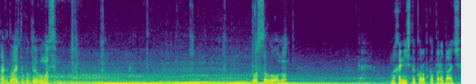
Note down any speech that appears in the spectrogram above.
Так, давайте подивимось по салону. Механічна коробка передач.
